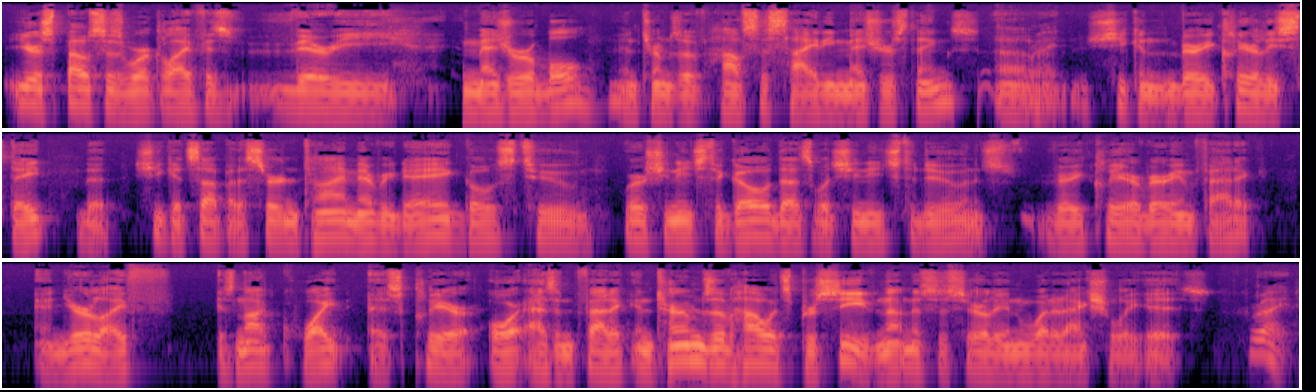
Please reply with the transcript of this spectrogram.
Your spouse's work life is very measurable in terms of how society measures things. Uh, Right. She can very clearly state that she gets up at a certain time every day, goes to where she needs to go, does what she needs to do, and it's very clear, very emphatic. And your life is not quite as clear or as emphatic in terms of how it's perceived, not necessarily in what it actually is. Right.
